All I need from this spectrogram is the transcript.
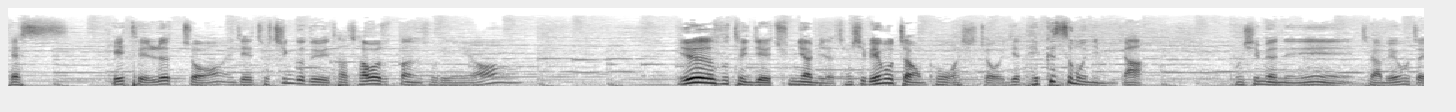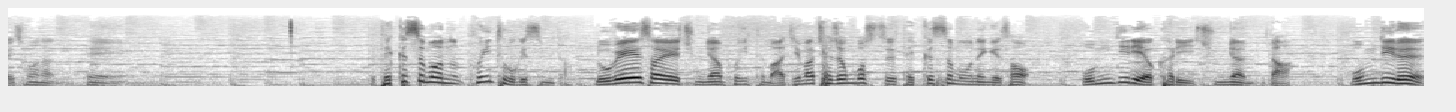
됐어. 게이트 열렸죠? 이제 저 친구들이 다 잡아줬다는 소리예요. 이래서부터 이제 중요합니다. 잠시 메모장 보고 가시죠. 이제 데크스몬입니다. 보시면은 제가 메모장에 적어놨는데 데크스몬 포인트 보겠습니다. 로베에서의 중요한 포인트 마지막 최종 보스 데크스몬에게서 몸딜의 역할이 중요합니다. 몸딜은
